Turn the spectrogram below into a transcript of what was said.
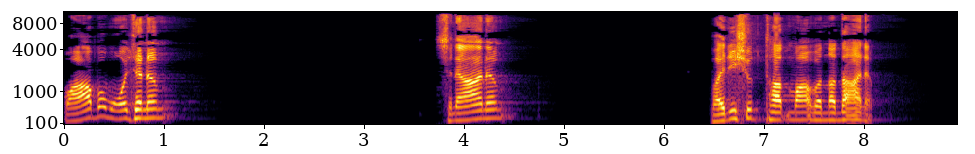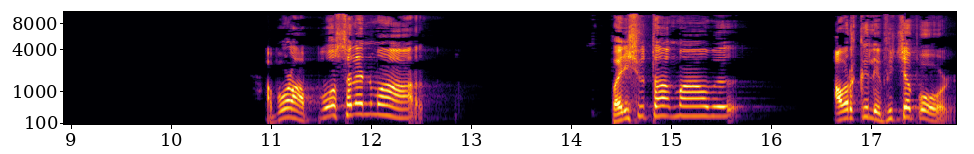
പാപമോചനം സ്നാനം പരിശുദ്ധാത്മാവെന്ന ദാനം. അപ്പോൾ അപ്പോസലന്മാർ പരിശുദ്ധാത്മാവ് അവർക്ക് ലഭിച്ചപ്പോൾ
